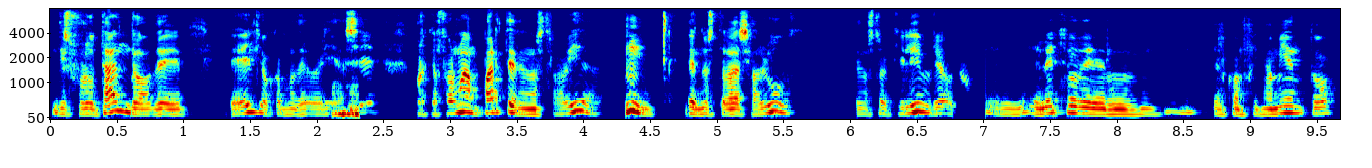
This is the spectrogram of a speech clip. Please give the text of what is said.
disfrutando de, ello como debería ser, porque forman parte de nuestra vida, de nuestra salud, de nuestro equilibrio. El, hecho del, confinamiento,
